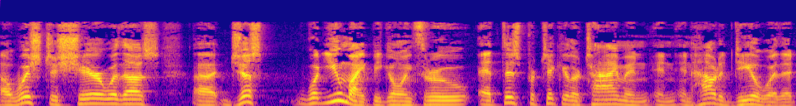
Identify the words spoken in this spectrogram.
uh, wish to share with us, uh, just what you might be going through at this particular time and, and, and how to deal with it,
